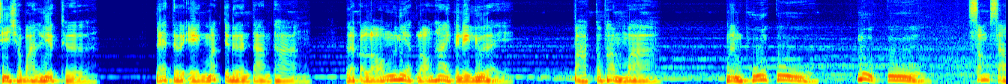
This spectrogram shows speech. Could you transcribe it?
ที่ชาวบ้านเรียกเธอ และเธอเองมักจะเดินตามทาง แล้วก็ร้องเรียกร้องไห้ไปเรื่อยๆ ปากก็พ่ำว่านั่นพัวกูลูกกูซ้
